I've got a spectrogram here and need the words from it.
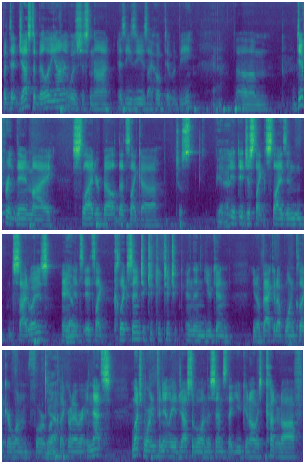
but the adjustability on it was just not as easy as I hoped it would be. Yeah. Um, different than my slider belt. That's like a just yeah. It, it just like slides in sideways and yep. it's it's like clicks in, tick, tick, tick, tick, tick, and then you can, you know, back it up one click or one for yeah. one click or whatever, and that's much more infinitely adjustable in the sense that you can always cut it off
